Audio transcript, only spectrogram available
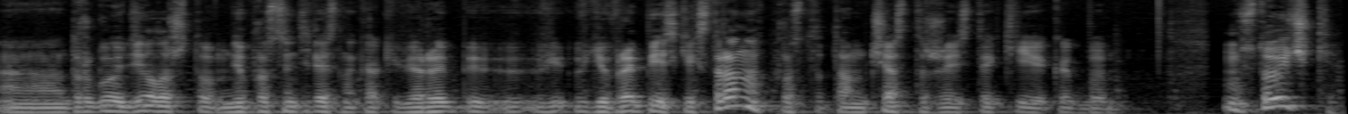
Э, другое дело, что мне просто интересно, как в европейских странах, просто там часто же есть такие как бы ну, стоечки,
